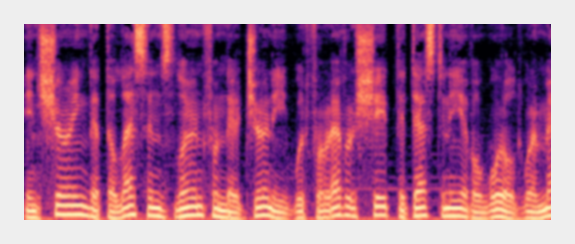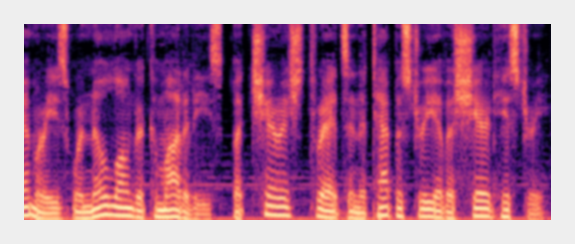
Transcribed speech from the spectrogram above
ensuring that the lessons learned from their journey would forever shape the destiny of a world where memories were no longer commodities but cherished threads in the tapestry of a shared history.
